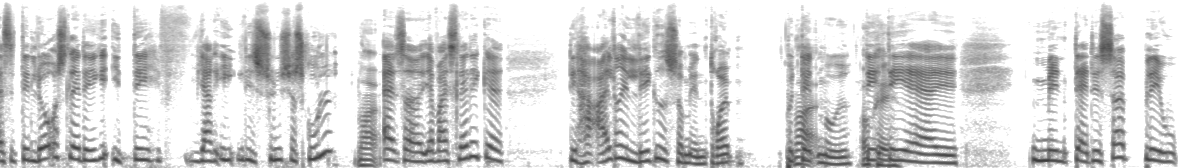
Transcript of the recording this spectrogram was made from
altså, det lå slet ikke i det, jeg egentlig synes, jeg skulle. Nej. Altså, jeg var slet ikke... øh, Det har aldrig ligget som en drøm på Nej, den måde. okay. Det, det er... Øh, men da det så blev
